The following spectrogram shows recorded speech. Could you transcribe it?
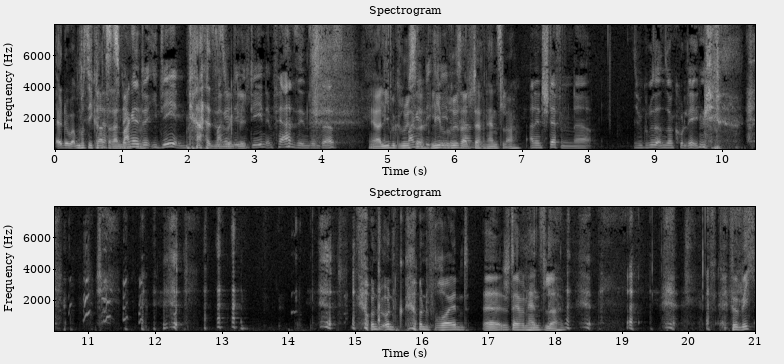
äh, du musst dich gerade Das ist daran mangelnde denken. Ideen. Ja, ist mangelnde wirklich- Ideen im Fernsehen sind das. Ja, liebe Grüße. mangelnde Liebe Ideen Grüße an. Steffen Hensler. An den Steffen, ja. Liebe Grüße an unseren Kollegen. und, und, und Freund äh, Steffen Hensler. Für mich,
